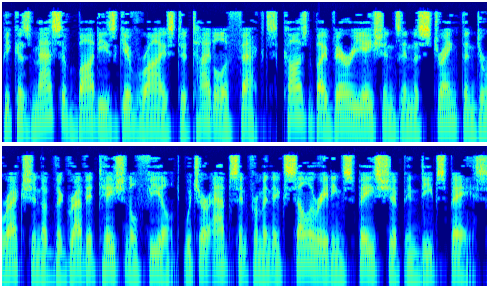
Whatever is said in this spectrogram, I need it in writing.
because massive bodies give rise to tidal effects caused by variations in the strength and direction of the gravitational field which are absent from an accelerating spaceship in deep space.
